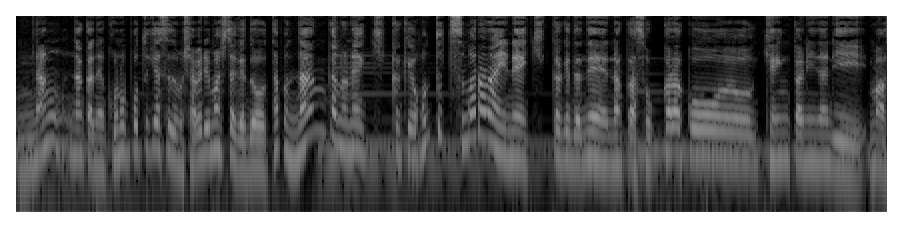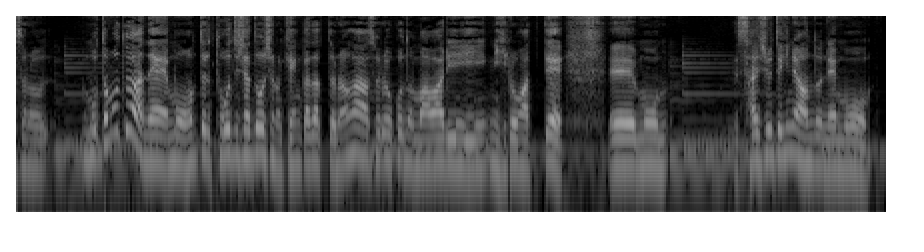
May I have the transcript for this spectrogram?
なんなんかねこのポッドキャストでも喋りましたけど多分なんかのねきっかけほんとつまらないねきっかけでねなんかそっからこう喧嘩になりまあそのもともとはねもう本当に当事者同士の喧嘩だったのがそれをこの周りに広がって、えー、もう最終的には本当ねもう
